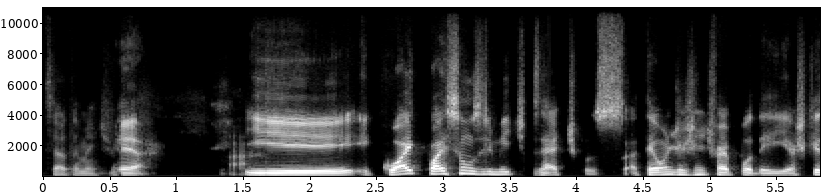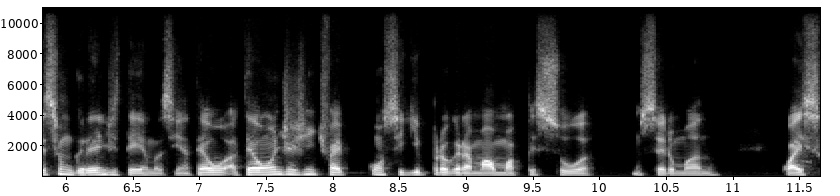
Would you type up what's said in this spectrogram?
certamente. É. Ah. E, e quais, quais são os limites éticos? Até onde a gente vai poder ir? Acho que esse é um grande tema, assim. Até, até onde a gente vai conseguir programar uma pessoa, um ser humano? Quais,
